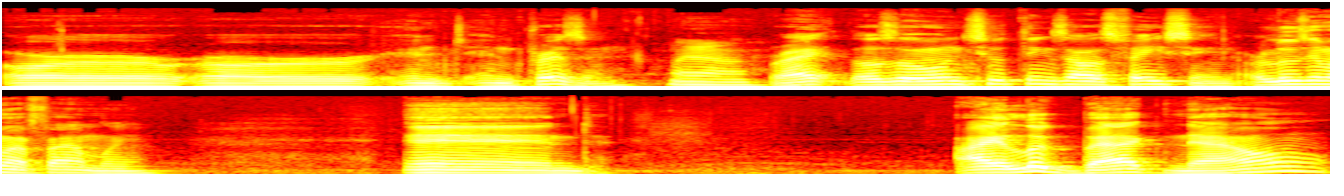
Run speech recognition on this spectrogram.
or or in in prison yeah right? Those are the only two things I was facing, or losing my family. And I look back now,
